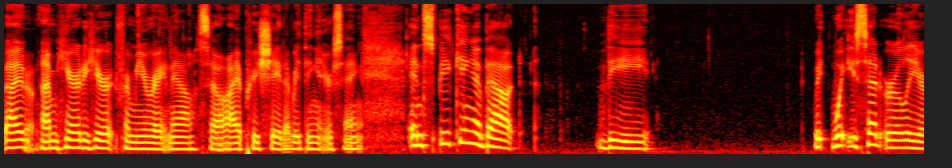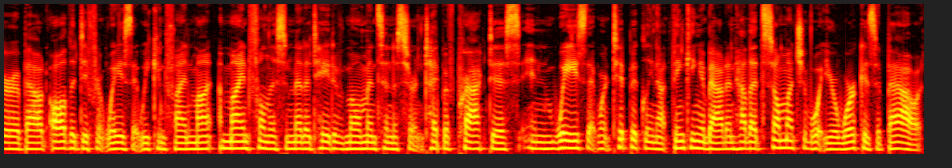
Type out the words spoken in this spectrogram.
I, yeah. I'm here to hear it from you right now. So I appreciate everything that you're saying. And speaking about the what you said earlier about all the different ways that we can find mi- mindfulness and meditative moments in a certain type of practice in ways that we're typically not thinking about, and how that's so much of what your work is about.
